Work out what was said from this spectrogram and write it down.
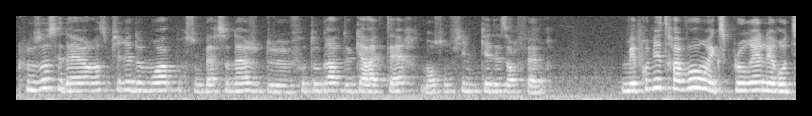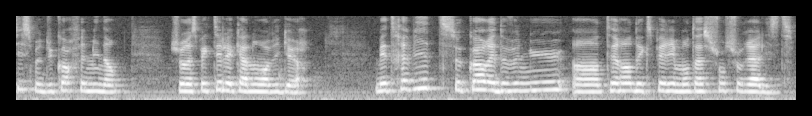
Clouseau s'est d'ailleurs inspiré de moi pour son personnage de photographe de caractère dans son film Quai des Orfèvres. Mes premiers travaux ont exploré l'érotisme du corps féminin. Je respectais les canons en vigueur. Mais très vite, ce corps est devenu un terrain d'expérimentation surréaliste.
